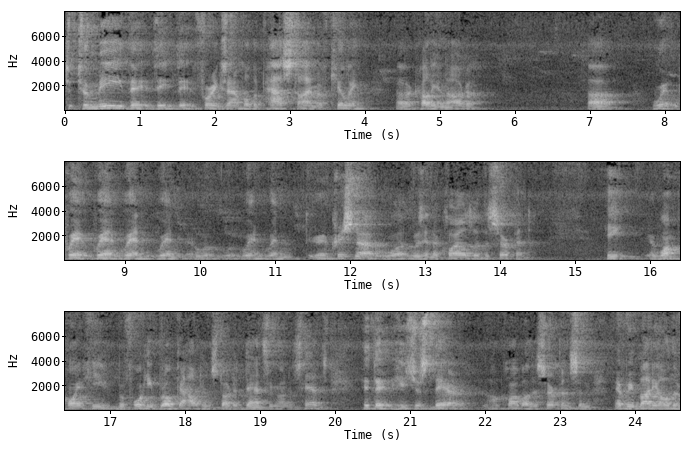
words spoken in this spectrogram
to, to me, the, the, the, for example, the pastime of killing uh, Kalyanaga, uh, when, when, when, when, when, Krishna was in the coils of the serpent, he, at one point, he, before he broke out and started dancing on his heads, he, he's just there, caught by the serpents, and everybody, all the,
